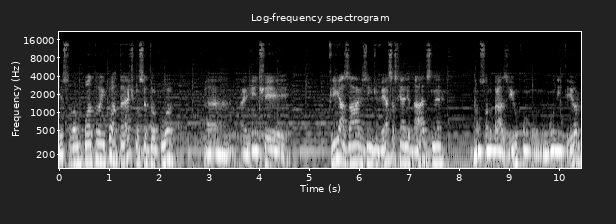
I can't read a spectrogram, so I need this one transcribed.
Isso é um ponto importante que você tocou. Uh, a gente cria as aves em diversas realidades, né? Não só no Brasil, como no mundo inteiro.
